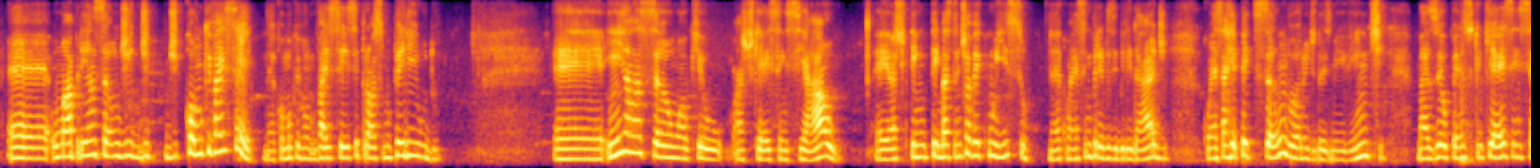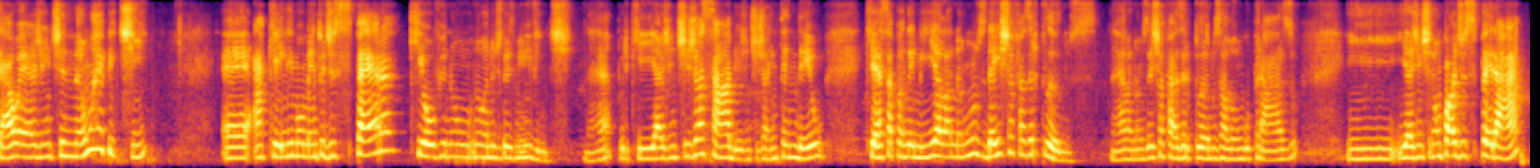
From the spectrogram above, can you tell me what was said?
é, uma apreensão de, de, de, como que vai ser, né? Como que vai ser esse próximo período. É, em relação ao que eu acho que é essencial, é, acho que tem, tem bastante a ver com isso, né? Com essa imprevisibilidade, com essa repetição do ano de 2020, mas eu penso que o que é essencial é a gente não repetir é, aquele momento de espera que houve no, no ano de 2020, né? Porque a gente já sabe, a gente já entendeu que essa pandemia ela não nos deixa fazer planos, né? Ela não nos deixa fazer planos a longo prazo e, e a gente não pode esperar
